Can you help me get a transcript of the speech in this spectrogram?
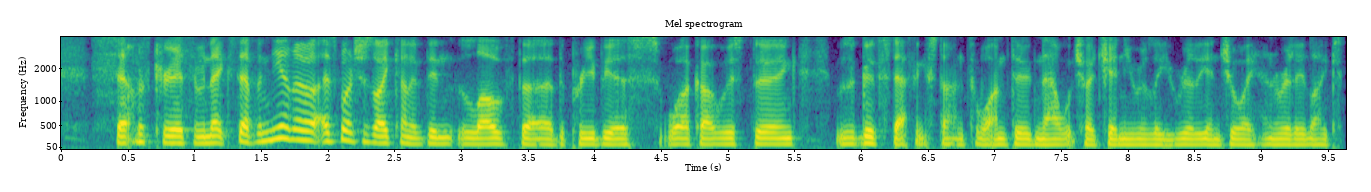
sales career to the next step. And you know, as much as I kind of didn't love the the previous work I was doing, it was a good stepping stone to what I'm doing now, which I genuinely really enjoy and really like.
